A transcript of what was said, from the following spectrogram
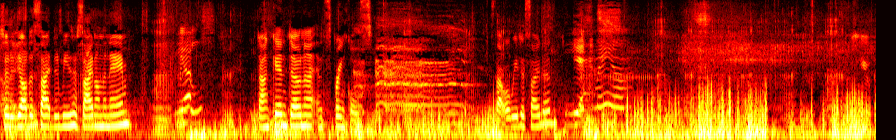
So did y'all decide? Did we decide on the name? Yep. Duncan Donut and Sprinkles. Is that what we decided? Yes, ma'am. Cute.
